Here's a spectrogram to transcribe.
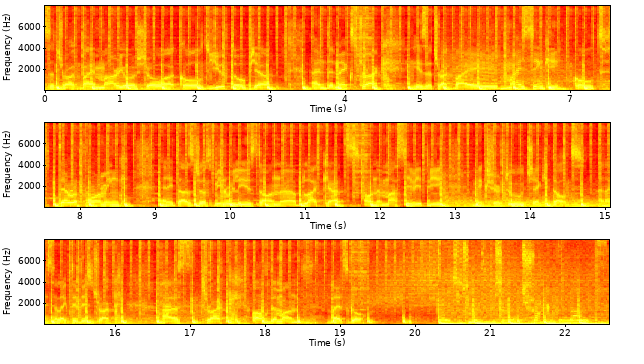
Was a track by Mario Ochoa called Utopia, and the next track is a track by Mysinky called Terraforming, and it has just been released on uh, Black Cat on a massive EP. Make sure to check it out. And I selected this track as track of the month. Let's go. Data transmission track of the month.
